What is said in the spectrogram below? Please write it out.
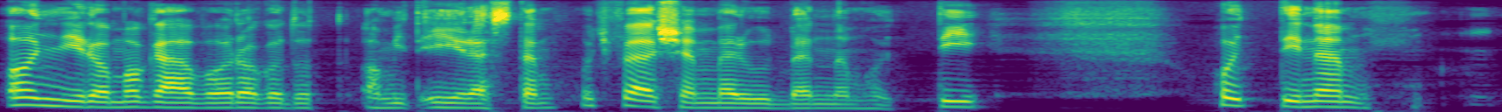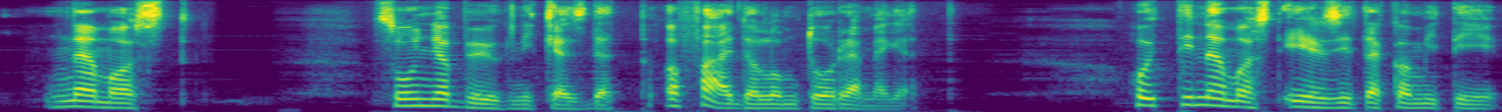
annyira magával ragadott, amit éreztem, hogy fel sem merült bennem, hogy ti, hogy ti nem, nem azt. Szónya bőgni kezdett, a fájdalomtól remegett. Hogy ti nem azt érzitek, amit én.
